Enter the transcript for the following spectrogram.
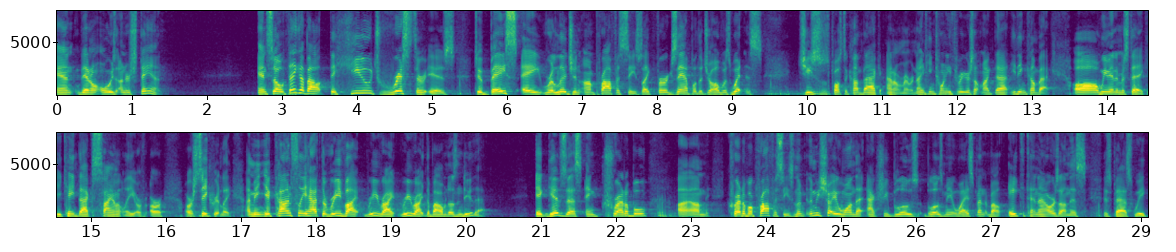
And they don't always understand. And so think about the huge risk there is to base a religion on prophecies. Like, for example, the Jehovah's Witness. Jesus was supposed to come back, I don't remember, 1923 or something like that. He didn't come back. Oh, we made a mistake. He came back silently or, or, or secretly. I mean, you constantly have to rewrite, rewrite, rewrite. The Bible doesn't do that. It gives us incredible, uh, um, credible prophecies. Let, let, me show you one that actually blows, blows me away. I spent about eight to 10 hours on this this past week.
